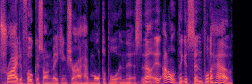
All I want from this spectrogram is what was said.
try to focus on making sure I have multiple in this. Now, it, I don't think it's sinful to have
